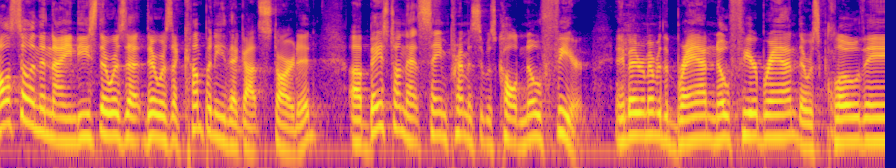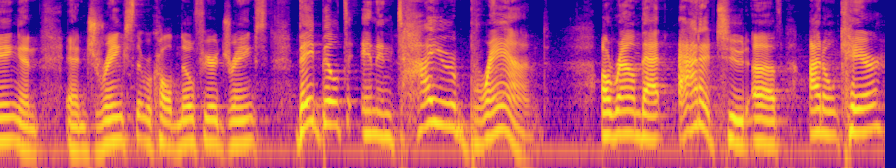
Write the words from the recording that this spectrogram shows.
Also in the 90s, there was a, there was a company that got started uh, based on that same premise. It was called No Fear. Anybody remember the brand, No Fear brand? There was clothing and, and drinks that were called No Fear drinks. They built an entire brand around that attitude of, I don't care,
